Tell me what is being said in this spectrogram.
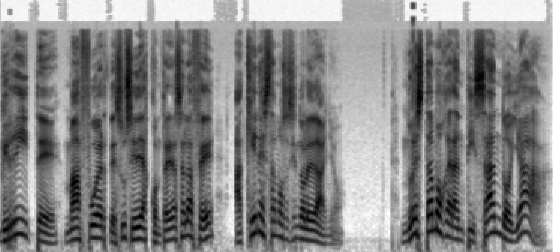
grite más fuerte sus ideas contrarias a la fe, ¿a quién estamos haciéndole daño? No estamos garantizando ya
